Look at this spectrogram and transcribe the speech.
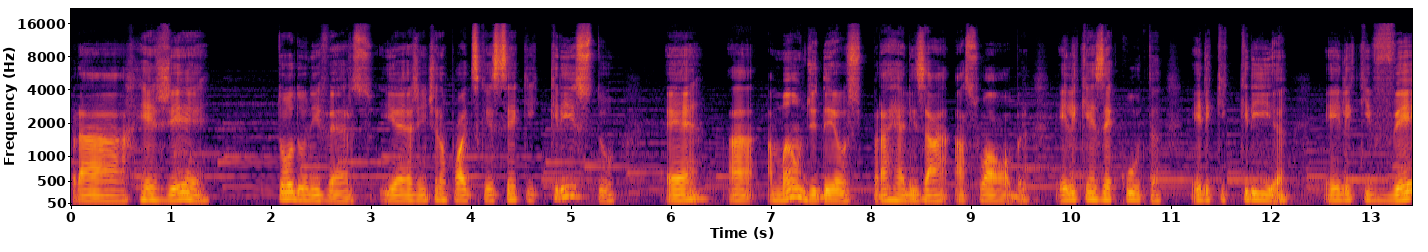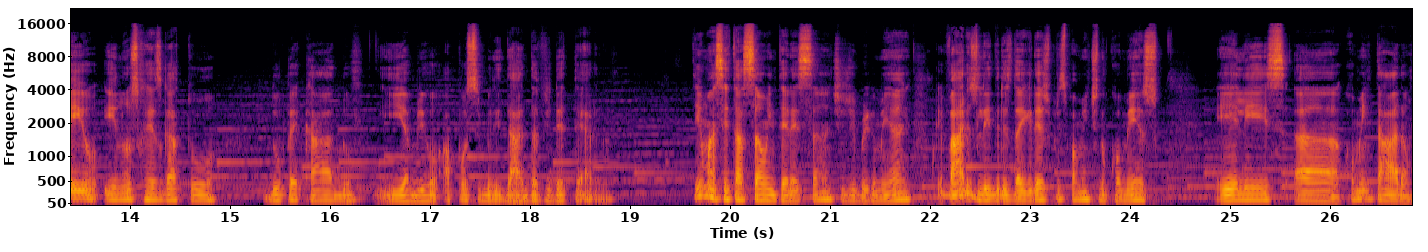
para reger todo o universo. E a gente não pode esquecer que Cristo é a, a mão de Deus para realizar a sua obra. Ele que executa, ele que cria, ele que veio e nos resgatou do pecado e abriu a possibilidade da vida eterna. Tem uma citação interessante de Brigham Young, porque vários líderes da igreja, principalmente no começo, eles uh, comentaram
